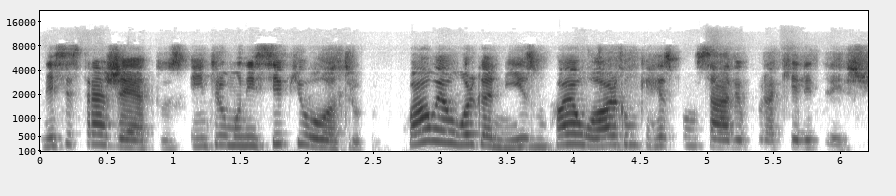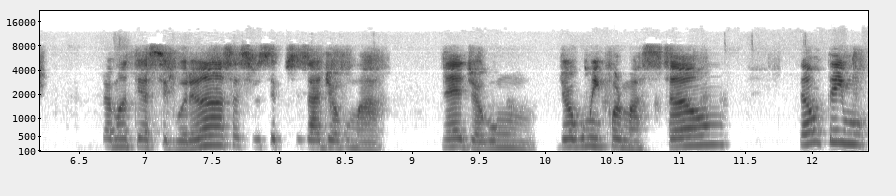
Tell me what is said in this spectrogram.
nesses trajetos entre um município e outro, qual é o organismo, qual é o órgão que é responsável por aquele trecho, para manter a segurança, se você precisar de alguma, né, de algum, de alguma informação. Então tem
